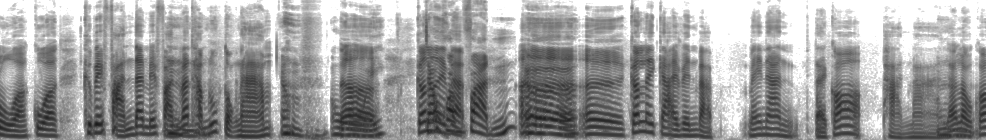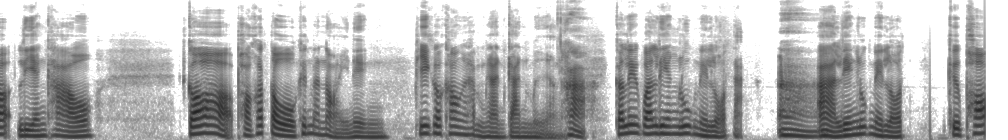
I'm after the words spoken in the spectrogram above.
กลัวกลัวคือไปฝันดันไปฝันอืมว่าทำลูกตกน้ำอืมโอ้เออยก็เจ้าเลยควาแบมบฝันเอเอออ เออ ก็เลยกลายเป็นแบบไม่นั่น แต่ก็ผ่านมาอืมแล้วเราก็เลี้ยงเขาก็พอเขาโตขึ้นมาหน่อยหนึ่ง พี่ก็เข้าทำงานการเมืองค่ะก็เรียกว่าเลี้ยงลูกในรถอะอ่าอ่าเลี้ยงลูกในรถ คือพ่อ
